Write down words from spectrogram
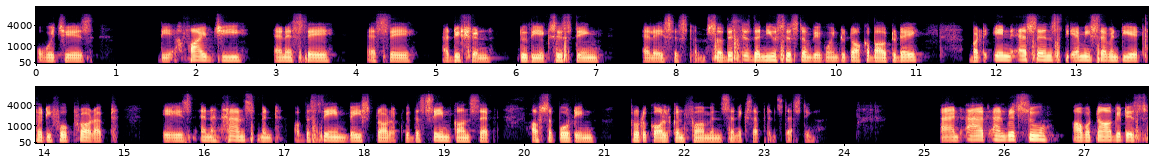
which is the 5G NSA SA addition to the existing LA system. So this is the new system we're going to talk about today. But in essence, the ME7834 product is an enhancement of the same base product with the same concept of supporting protocol conformance and acceptance testing. And at Anritsu, our target is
